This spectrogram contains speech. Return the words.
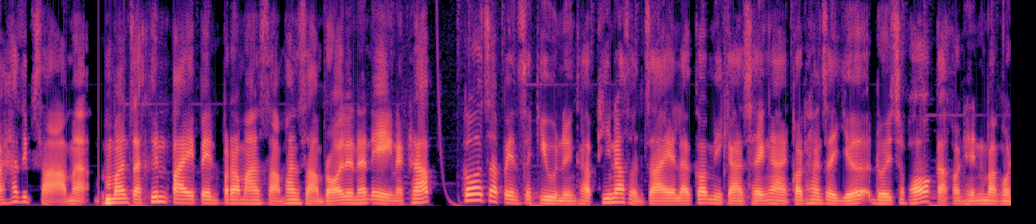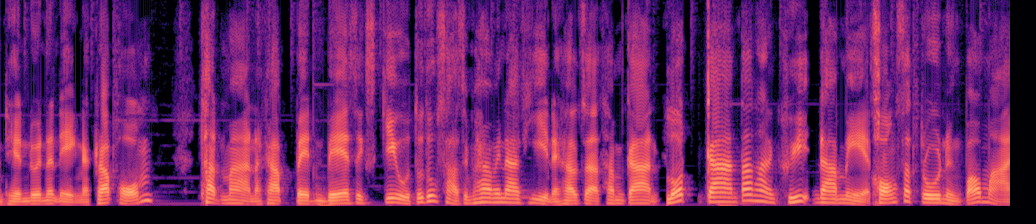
1,653 อะ มันจะขึ้นไปเป็นประมาณ 3,300 เลยนั่นเองนะครับ ก็จะเป็นสกิลหนึ่งครับที่น่าสนใจแล้วก็มีการใช้งานค่อนข้างจะเยอะโดยเฉพาะกับคอนเทนต์บางคอนเทนต์ด้วยนั่นเองนะครับผม ถัดมานะครับเป็น Basic Skill ทุกๆ 35 วินาทีนะครับจะทำการลดการต้านทานคริดาเมจของศัตรู1เป้าหมาย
